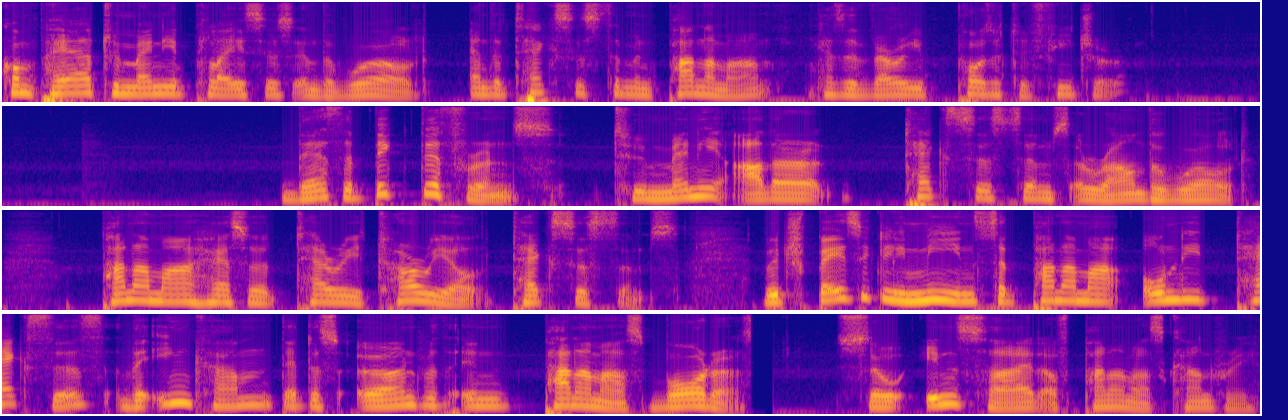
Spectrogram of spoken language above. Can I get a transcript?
compared to many places in the world, and the tax system in Panama has a very positive feature. There's a big difference to many other tax systems around the world. Panama has a territorial tax systems, which basically means that Panama only taxes the income that is earned within Panama's borders, so inside of Panama's country.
